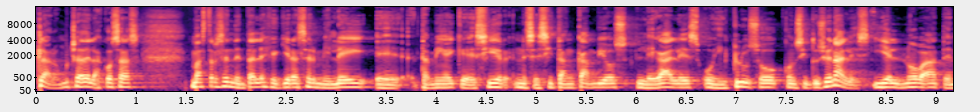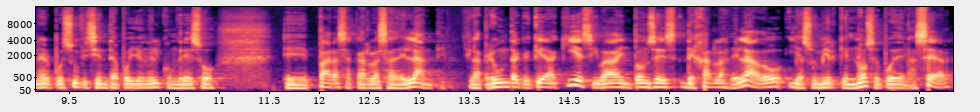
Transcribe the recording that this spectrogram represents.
Claro, muchas de las cosas más trascendentales que quiere hacer mi ley, eh, también hay que decir, necesitan cambios legales o incluso constitucionales y él no va a tener pues suficiente apoyo en el Congreso eh, para sacarlas adelante. La pregunta que queda aquí es si va a entonces dejarlas de lado y asumir que no se pueden hacer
